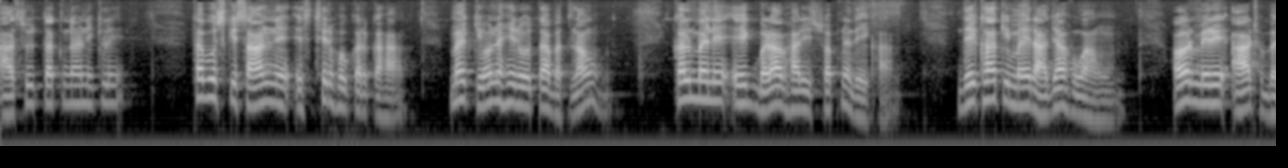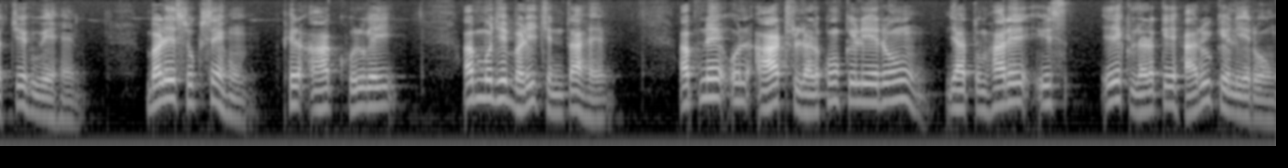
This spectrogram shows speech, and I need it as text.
आँसू तक न निकले। तब उस किसान ने स्थिर होकर कहा, मैं क्यों नहीं रोता बतलाऊं? कल मैंने एक बड़ा भारी स्वप्न देखा। देखा कि मैं राजा हुआ हूँ और मेरे आठ बच्चे हुए हैं। बड़े सुख से हूँ, फिर आँख खुल गई। अब मुझे बड़ी चिंता है। अपने उन आठ लड़कों के लिए रोऊं, या तुम्हारे इस एक लड़के हारू के लिए रोऊं?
